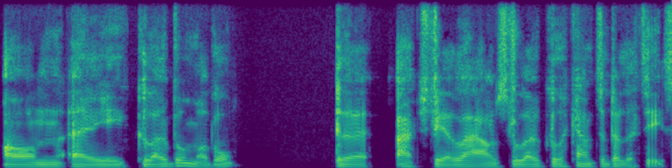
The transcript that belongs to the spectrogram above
on a global model that actually allows local accountabilities.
